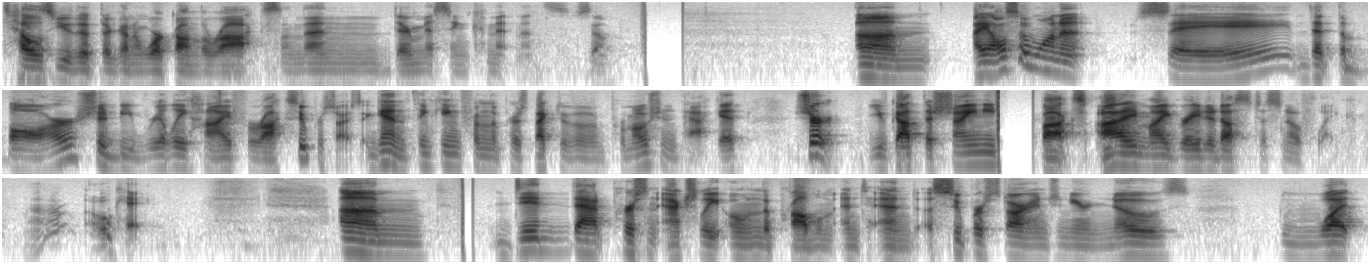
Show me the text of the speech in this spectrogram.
tells you that they're going to work on the rocks and then they're missing commitments. So um, I also want to say that the bar should be really high for rock superstars. Again, thinking from the perspective of a promotion packet, sure, you've got the shiny box. I migrated us to Snowflake. Oh, okay. Um, did that person actually own the problem end to end? A superstar engineer knows what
